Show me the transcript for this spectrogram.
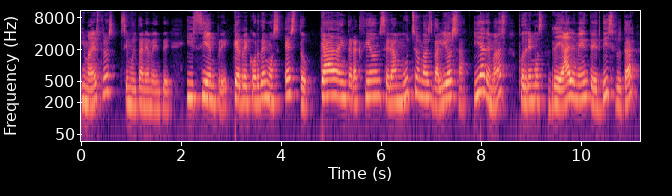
y maestros simultáneamente. Y siempre que recordemos esto, cada interacción será mucho más valiosa y además podremos realmente disfrutar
